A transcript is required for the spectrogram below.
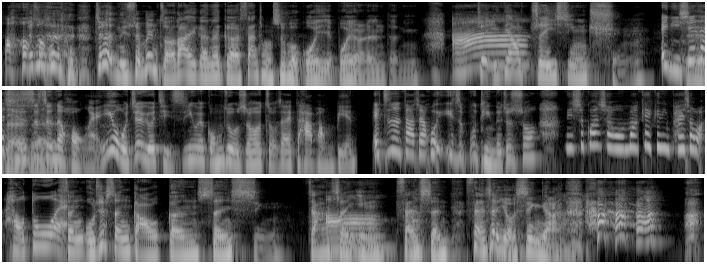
就是就是你随便走到一个那个三重吃火锅，也不会有人认得你啊！就一定要追星群。哎，你现在其实是真的红哎，因为我记得有几次因为工作的时候走在他旁边，哎，真的大家会一直不停的就是说你是关韶文吗？可以给你拍照？好多哎。身，我觉得身高跟身形加上声音，三声三声有幸 啊。啊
